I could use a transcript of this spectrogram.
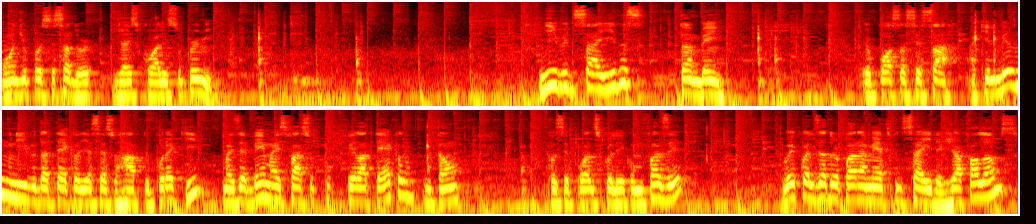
onde o processador já escolhe isso por mim. Nível de saídas, também eu posso acessar aquele mesmo nível da tecla de acesso rápido por aqui, mas é bem mais fácil pela tecla, então você pode escolher como fazer. O equalizador paramétrico de saída que já falamos.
